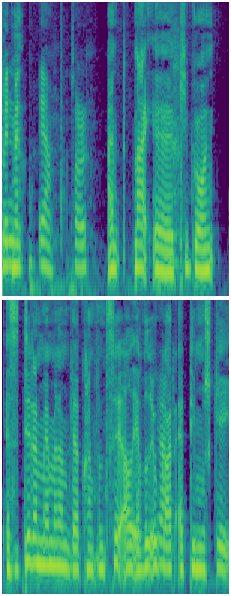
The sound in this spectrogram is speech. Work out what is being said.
Men- men, ja, sorry. Men, nej, uh, keep going. Altså det der med, at man bliver konfronteret, jeg ved jo ja. Godt, at det måske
